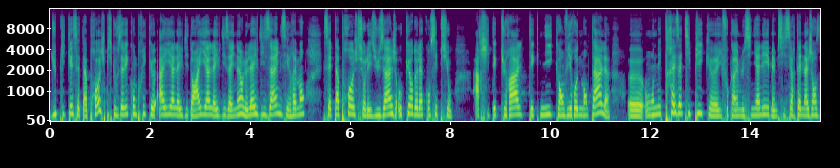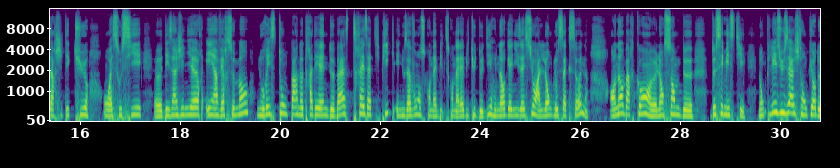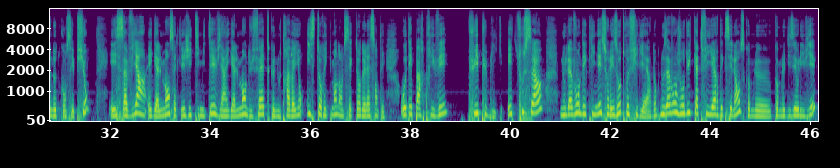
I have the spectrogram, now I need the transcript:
dupliquer cette approche, puisque vous avez compris que AIA Live, dans AIA Live Designer, le live design, c'est vraiment cette approche sur les usages au cœur de la conception architecturale, technique, environnementale. Euh, on est très atypique, euh, il faut quand même le signaler, même si certaines agences d'architecture ont associé euh, des ingénieurs et inversement, nous restons par notre ADN de base très atypique et nous avons ce qu'on a, l'habitude de dire une organisation à l'anglo-saxonne en embarquant l'ensemble de, de ces métiers. Donc les usages sont au cœur de notre conception et ça vient également, cette légitimité vient également du fait que nous travaillons historiquement dans le secteur de la santé. Au départ privé, puis public. Et tout ça, nous l'avons décliné sur les autres filières. Donc nous avons aujourd'hui quatre filières d'excellence, comme le, comme le disait Olivier.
